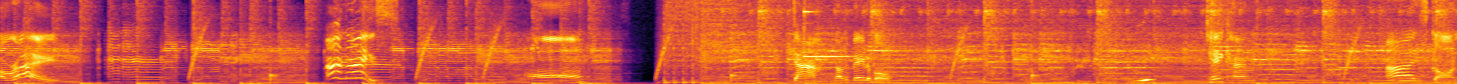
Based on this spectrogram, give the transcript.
All right. Ah, nice. Aww. Damn, not available. Taken. Ah, he's gone.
